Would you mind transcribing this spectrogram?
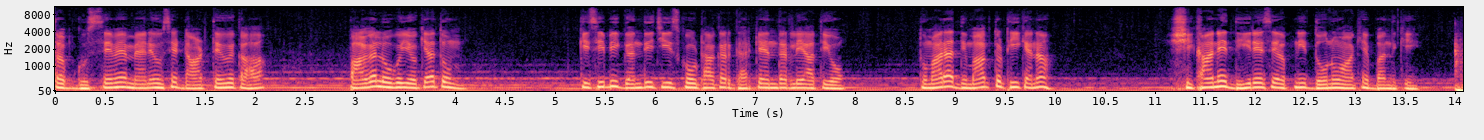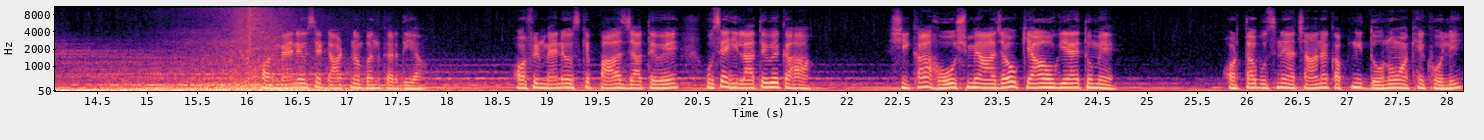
तब गुस्से में मैंने उसे डांटते हुए कहा, पागल हो गई हो क्या तुम? किसी भी गंदी चीज़ को उठाकर घर के अंदर ले आती हो। तुम्हारा दिमाग तो ठीक है ना? शिखा ने धीरे से अपनी दोनों आँखें बंद की। और मैंने उसे डांटना बंद कर दिया। और फिर मैंने उसके पास जाते हुए उसे हिलाते हुए कहा, शिखा, होश में आ जाओ, क्या हो गया है तुम्हें? और तब उसने अचानक अपनी दोनों आँखें खोली।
